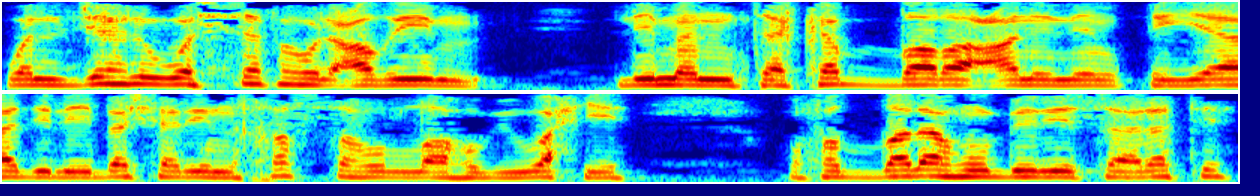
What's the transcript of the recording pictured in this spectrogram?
والجهل والسفه العظيم لمن تكبر عن الانقياد لبشر خصه الله بوحيه وفضله برسالته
